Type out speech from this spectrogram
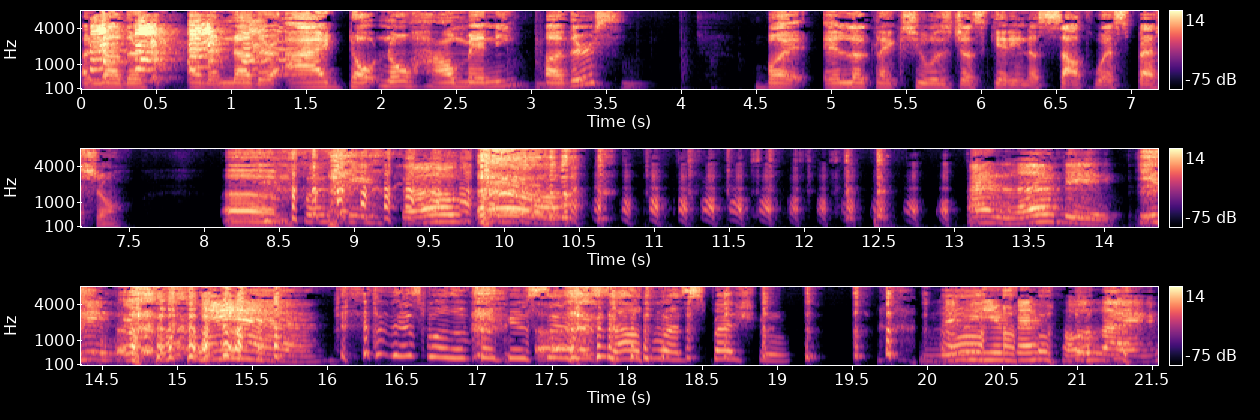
Another and another. I don't know how many others, but it looked like she was just getting a Southwest special. Um, Fucking go, girl. I love it. Get it where you can. this motherfucker said a Southwest special. Living your best whole life.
